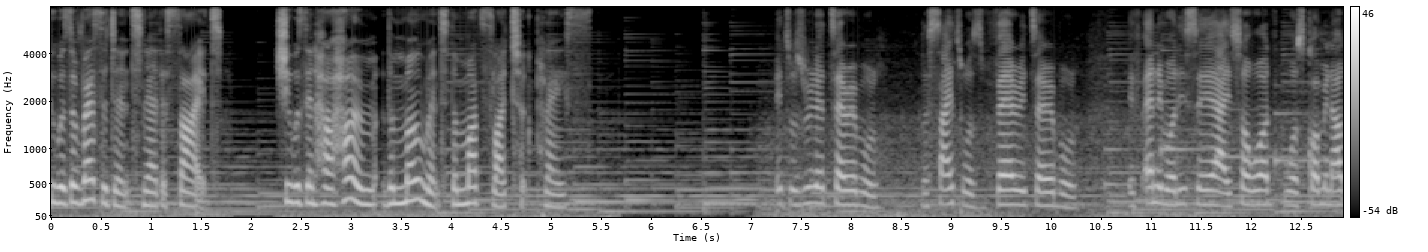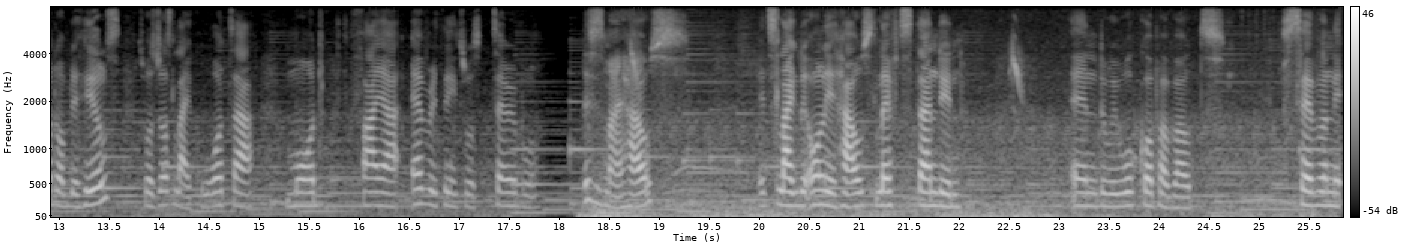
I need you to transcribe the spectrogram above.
who was a resident near the site. She was in her home the moment the mudslide took place. It was really terrible. The sight was very terrible. If anybody say I saw what was coming out of the hills, it was just like water, mud, fire, everything. It was terrible. This is my house. It's like the only house left standing. And we woke up about 7,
